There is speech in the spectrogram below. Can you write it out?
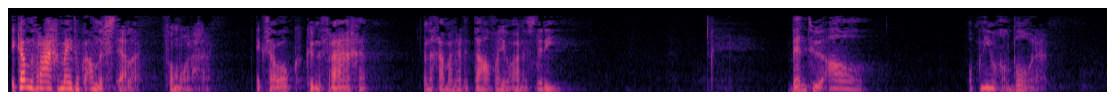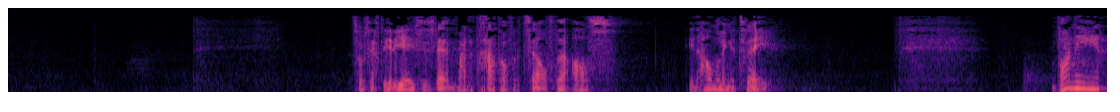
Ik kan de vraag gemeente ook anders stellen vanmorgen. Ik zou ook kunnen vragen, en dan gaan we naar de taal van Johannes 3. Bent u al opnieuw geboren? Zo zegt de Heer Jezus, hè, maar het gaat over hetzelfde als in Handelingen 2. Wanneer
